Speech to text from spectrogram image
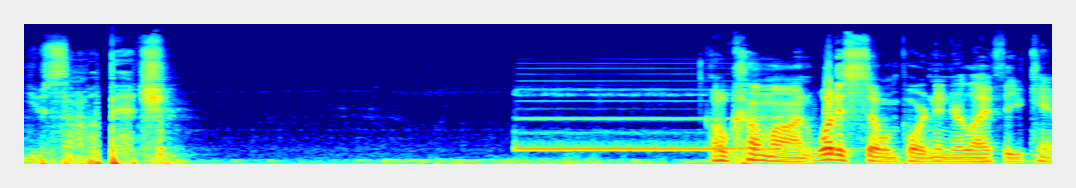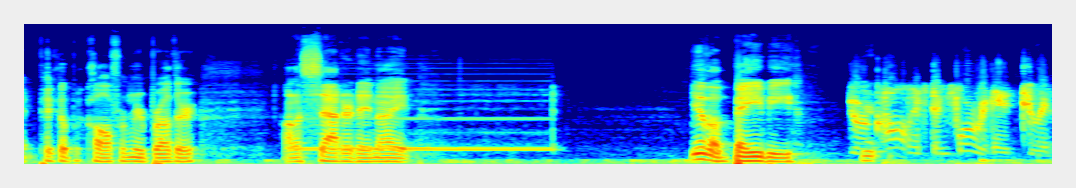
You son of a bitch. Oh, come on. What is so important in your life that you can't pick up a call from your brother on a Saturday night? You have a baby. Your You're... call has been forwarded to it.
